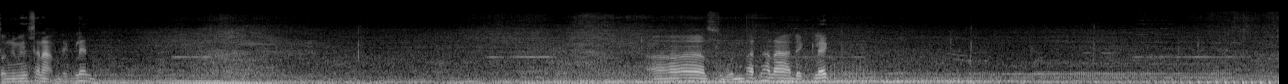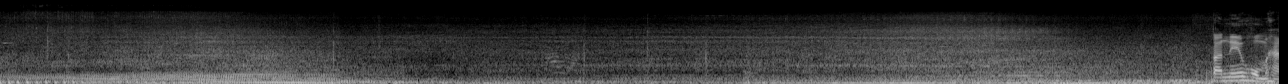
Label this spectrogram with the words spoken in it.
ตรงนี้เป็นสนามเด็กเล่น อ่า ศูนย์พัฒนาเด็กเล็ก ตอนนี้ผมหา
